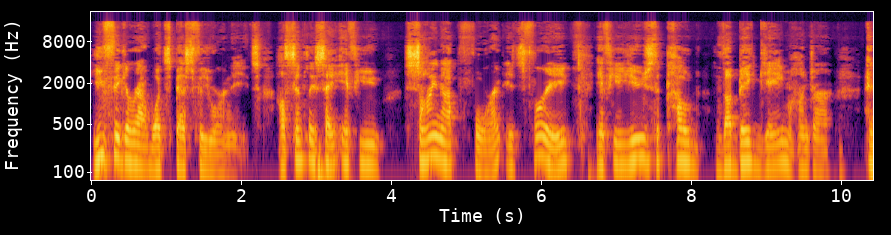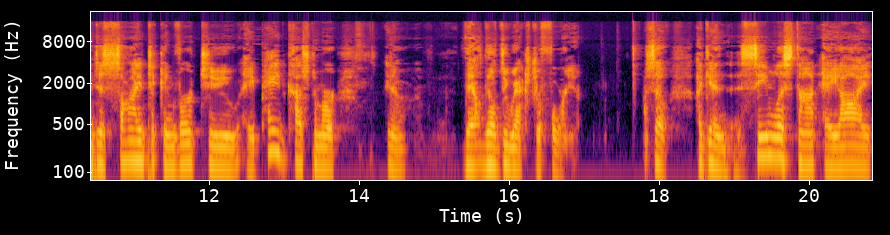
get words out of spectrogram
You figure out what's best for your needs. I'll simply say if you sign up for it, it's free. If you use the code the big game hunter and decide to convert to a paid customer, you know, they'll they'll do extra for you. So again, seamless.ai,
